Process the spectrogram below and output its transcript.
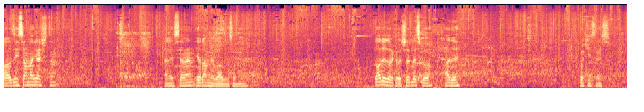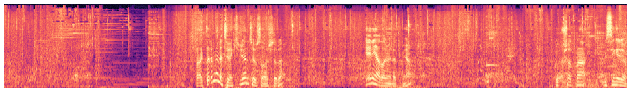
Bazı insanlar gerçekten yani seven yaranmıyor bazı insanlara. Dağılıyoruz arkadaşlar. Let's go. Hadi. Çok iyisiniz. Karakteri mi yönetiyor? Kim yönetiyor bu savaşları? En iyi adam yönetmiyor. Bu kuşatma bitsin geliyor.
